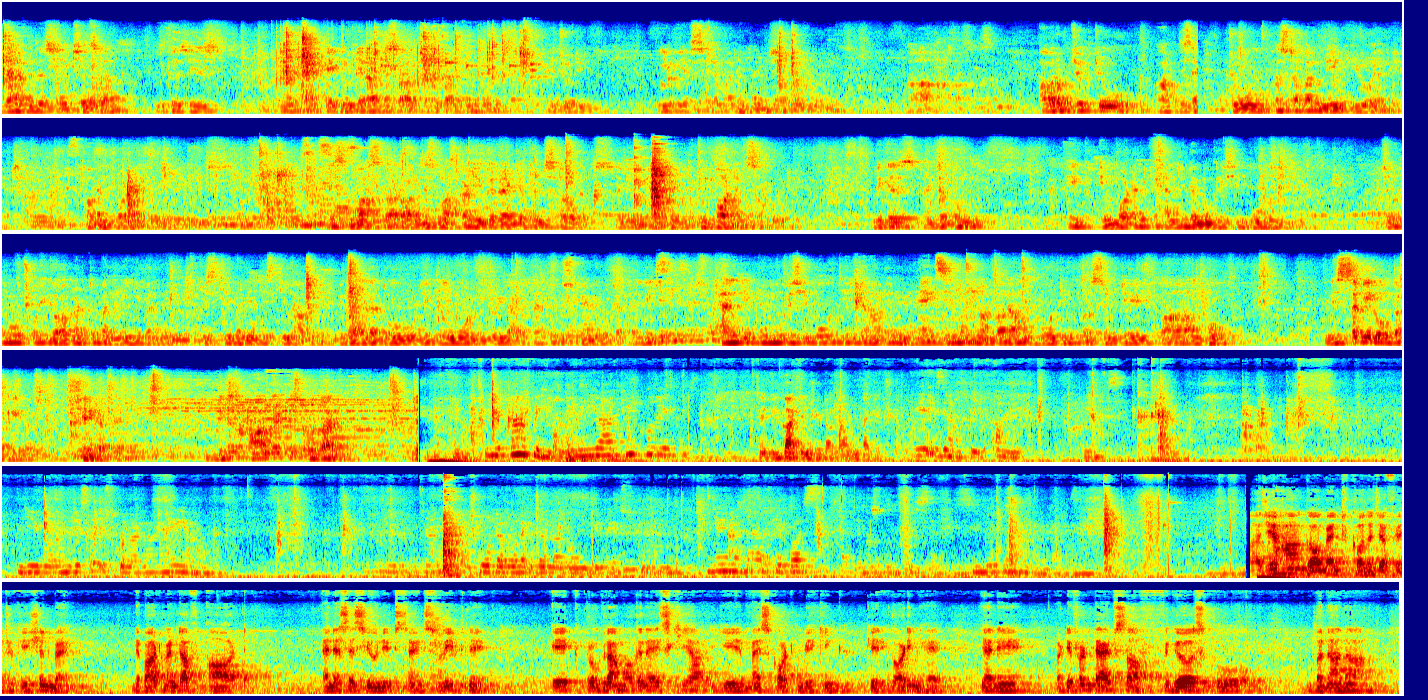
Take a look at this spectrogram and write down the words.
Jaya with this function, sir, because he is you know, taking care of the Sarcha department and HOD, EVS ceremony. Uh, our objective of this to first of all make you aware how important the voting is. This mascot on this mascot you can write different slogans related to the importance of voting. Because जब हम एक important healthy democracy वो होती है चलो वो छोड़ी government तो बननी ही बननी है। किसकी बनी किसकी ना बनी। बिकॉज़ अगर दो वोट या तीन वोट भी कोई डालता है तो उस पर भी हो जाता है। लेकिन हेल्दी डेमोक्रेसी वो होती है जहाँ पे maximum number of voting percentage poll हो। यानी सभी लोग तकरीबन शिरकत करें बिकॉज़ ऑन दैट टेस्ट होता है ये कहाँ पे लिखोगे ये यहाँ ठीक हो गए काटन छुटा था उनका कुछ ये यहाँ पे आए यहाँ से। जी वाला मुझे सर, इसको लगाना है यहाँ। छोटा वाला इधर लगाऊँगी मैं इसको। ये मैम पास। आज यहाँ गवर्नमेंट कॉलेज ऑफ़ एजुकेशन में department of art, NSS unit and SVEEP ने एक प्रोग्राम ऑर्गेनाइज किया। ये मैस्कॉट मेकिंग के रिगार्डिंग है। यानी डिफरेंट टाइप्स ऑफ़ फिगर्स को बनाना,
